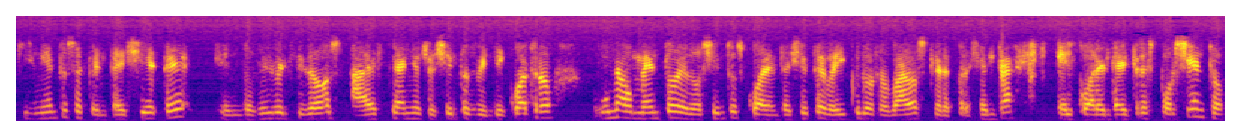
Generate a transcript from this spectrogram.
577 en 2022 a este año 824, un aumento de 247 vehículos robados que representa el 43%.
